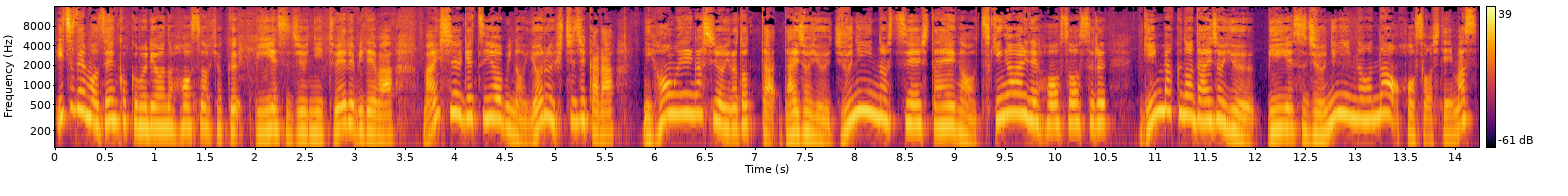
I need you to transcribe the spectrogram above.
いつでも全国無料の放送局 BS1212 では毎週月曜日の夜7時から日本映画史を彩った大女優12人の出演した映画を月替わりで放送する銀幕の大女優 BS12 人の女を放送しています。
